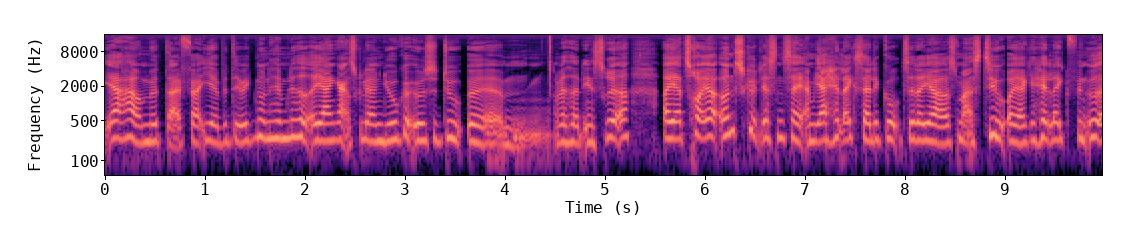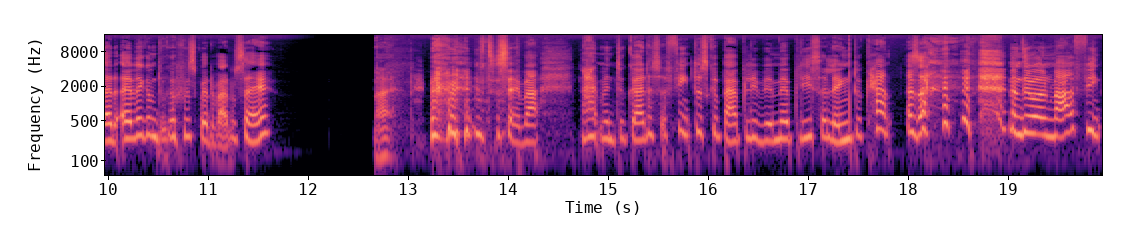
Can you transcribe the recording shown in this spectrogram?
jeg har jo mødt dig før, Jeppe. Det er jo ikke nogen hemmelighed, at jeg engang skulle lave en yogaøvelse, du øh, hvad hedder det, instruerede. Og jeg tror, jeg undskyld, jeg sådan sagde, at jeg er heller ikke særlig god til det. Jeg er også meget stiv, og jeg kan heller ikke finde ud af det. Og jeg ved ikke, om du kan huske, hvad det var, du sagde. Nej. du sagde bare, nej, men du gør det så fint, du skal bare blive ved med at blive så længe du kan. Altså, men det var en meget fin,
